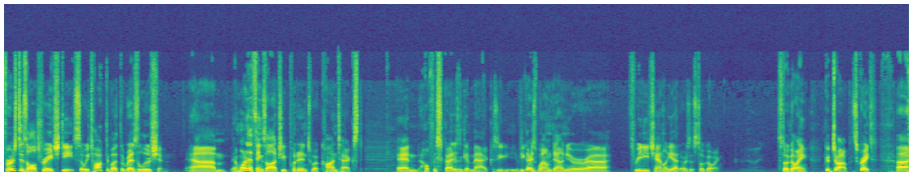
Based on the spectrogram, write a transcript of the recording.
First is Ultra HD. So we talked about the resolution. Um, and one of the things, I'll actually put it into a context, and hopefully Sky doesn't get mad, because have you guys wound down your uh, 3D channel yet, or is it still going? Still going. Good job. It's great. Uh,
